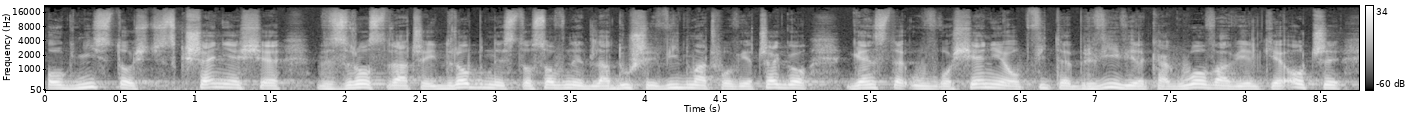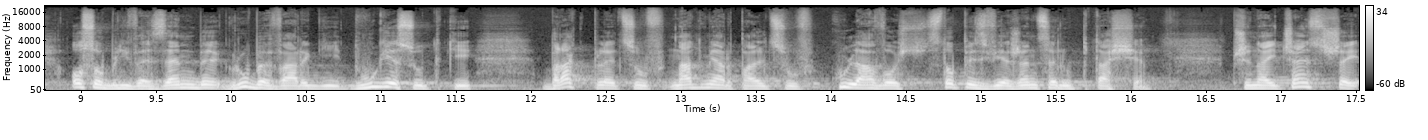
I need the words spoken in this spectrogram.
ognistość, skrzenie się, wzrost raczej drobny, stosowny dla duszy widma człowieczego, gęste uwłosienie, obfite brwi, wielka głowa, wielkie oczy, osobliwe zęby, grube wargi, długie sutki, brak pleców, nadmiar palców, kulawość, stopy zwierzęce lub ptasie. Przy najczęstszej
